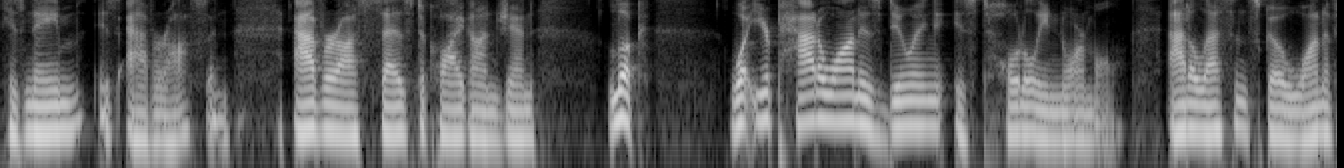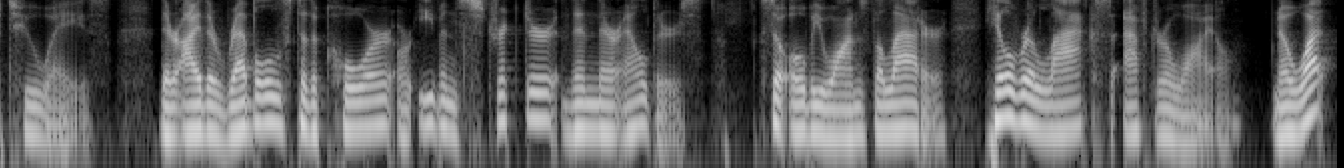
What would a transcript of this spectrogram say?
His name is Averross, and Averross says to Qui Gon Jinn, Look, what your Padawan is doing is totally normal adolescents go one of two ways. They're either rebels to the core or even stricter than their elders. So Obi Wan's the latter. He'll relax after a while. Know what?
